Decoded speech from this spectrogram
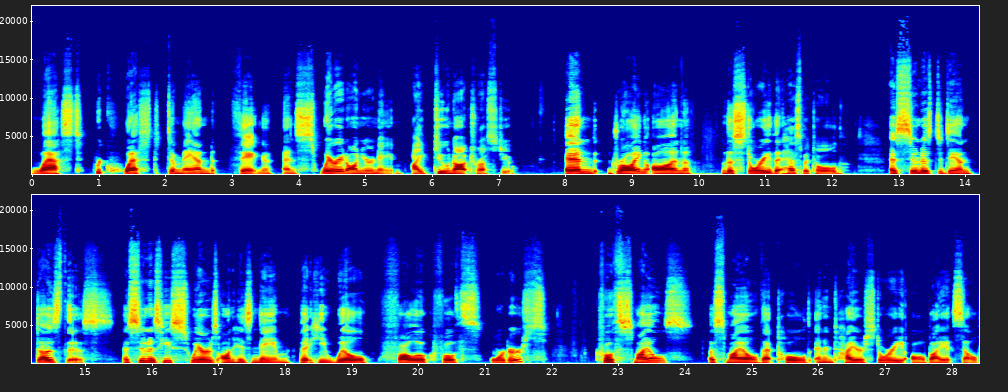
last request, demand thing and swear it on your name. I do not trust you. And drawing on the story that Hespa told, as soon as Dedan does this, as soon as he swears on his name that he will follow Kvothe's orders, Kvothe smiles a smile that told an entire story all by itself.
